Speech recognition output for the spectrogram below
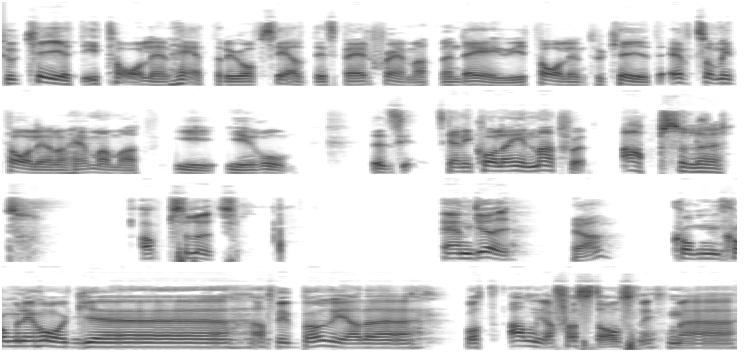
Turkiet-Italien heter det ju officiellt i spelschemat men det är ju Italien-Turkiet eftersom Italien har hemmamatch i, i Rom. Ska ni kolla in matchen? Absolut. Absolut. En grej. Ja? Kom, kommer ni ihåg eh, att vi började vårt allra första avsnitt med,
